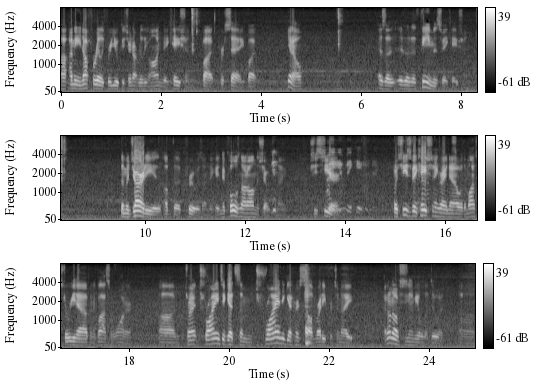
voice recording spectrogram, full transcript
uh, I mean, not for really for you because you're not really on vacation, but per se. But you know, as a the theme is vacation. The majority of the crew is on vacation. Nicole's not on the show tonight. She's here, I am vacationing. but she's vacationing right now with a monster rehab and a glass of water. Uh, trying trying to get some trying to get herself ready for tonight. I don't know if she's gonna be able to do it. Um,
